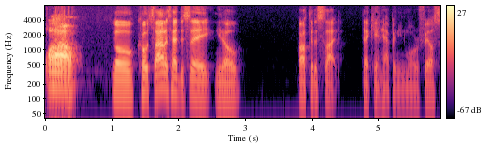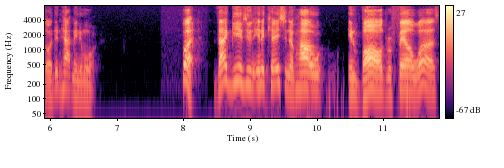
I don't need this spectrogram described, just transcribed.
Wow. So Coach Silas had to say, you know, off to the side, that can't happen anymore, Rafael. So it didn't happen anymore. But that gives you an indication of how involved Rafael was.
